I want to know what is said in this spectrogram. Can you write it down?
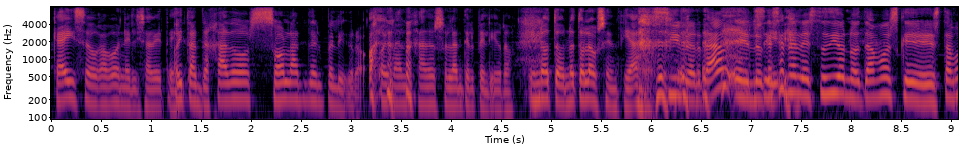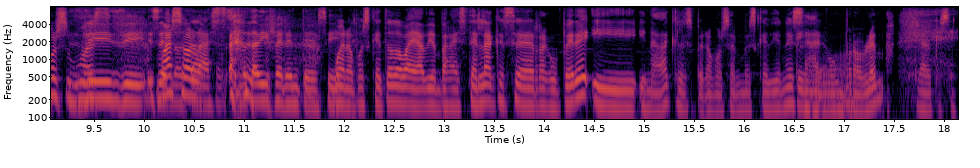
Caiso, Gabón, Elizabeth. Hoy te han dejado sola ante el peligro. Hoy me han dejado sola ante el peligro. Y noto, noto la ausencia. Sí, ¿verdad? En lo que es en el estudio notamos que estamos más, sí, sí, más nota, solas. Se nota diferente, sí. Bueno, pues que todo vaya bien para Estela, que se recupere y, y nada, que le esperamos el mes que viene Claro. sin ningún problema. Claro que sí.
